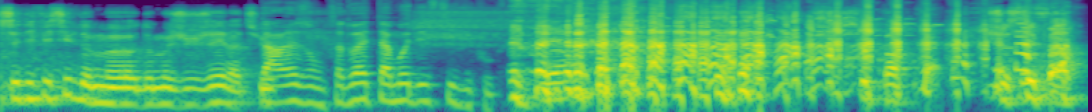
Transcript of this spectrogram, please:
c'est difficile de me, de me juger là-dessus. T'as raison, ça doit être ta modestie du coup. Je sais pas.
